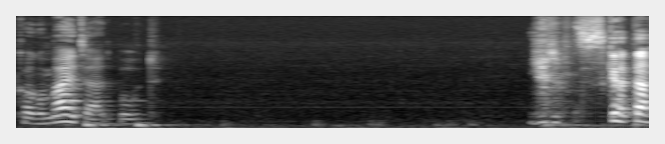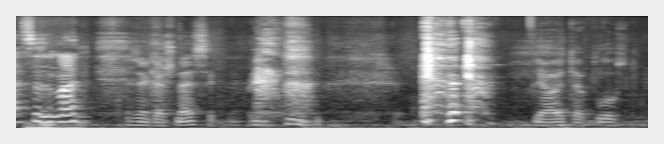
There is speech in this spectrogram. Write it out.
Kaut kam vajadzētu būt. Ja nu skatās uz mani, Es vienkārši nesaku. Ļauj tev plūst.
